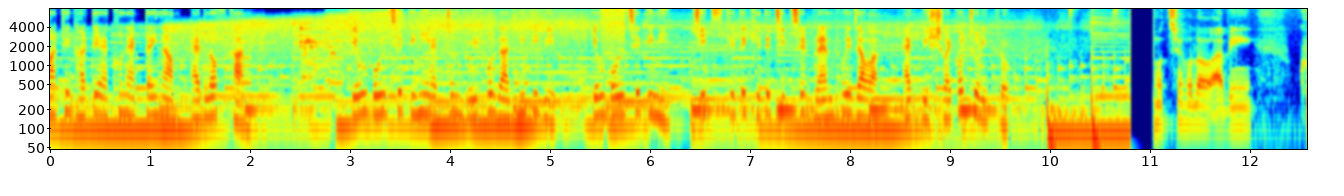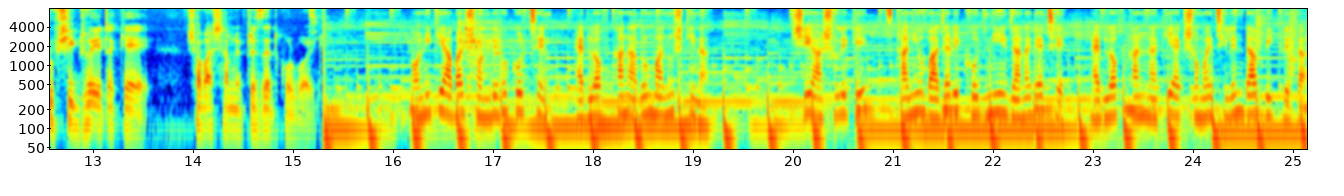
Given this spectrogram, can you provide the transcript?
মাঠে ঘাটে এখন একটাই নাম অ্যাডলফ খান। কেউ বলছে তিনি একজন দুইফোর রাজনীতিবিদ কেউ বলছে তিনি চিপস খেতে খেতে চিপসের ব্র্যান্ড হয়ে যাওয়া এক বিস্ময়কর চরিত্র। হচ্ছে হলো আমি খুব শীঘ্রই এটাকে সবার সামনে প্রেজেন্ট করব আর কি। অনেকে আবার সন্দেহ করছেন অ্যাডলফ খান আদৌ মানুষ কিনা সে আসলে কে? স্থানীয় বাজারে খোঁজ নিয়ে জানা গেছে অ্যাডলফ খান নাকি এক সময় ছিলেন ডাব বিক্রেতা।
